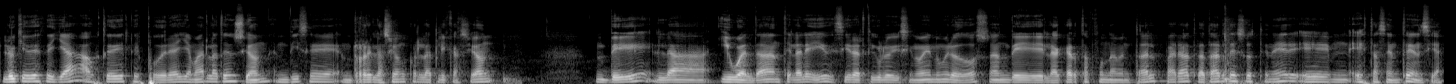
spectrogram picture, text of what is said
Lo que desde ya a ustedes les podría llamar la atención dice en relación con la aplicación de la igualdad ante la ley, es decir, artículo 19, número 2 de la Carta Fundamental para tratar de sostener eh, esta sentencia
